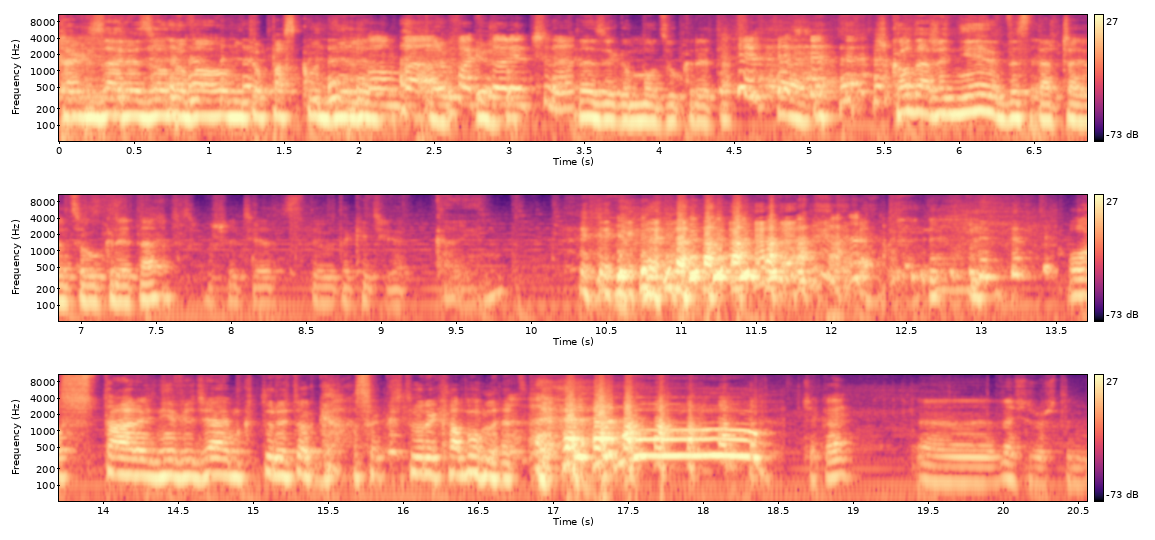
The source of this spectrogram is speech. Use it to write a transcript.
Tak zarezonowało mi to paskudnie. Bomba olfaktoryczna. To jest jego moc ukryta. Szkoda, że nie wystarczająco ukryta. Słyszycie z tyłu takie ciche caliente? O stary, nie wiedziałem, który to gaz, a który hamulec. Czekaj. E, weź rusz tym,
